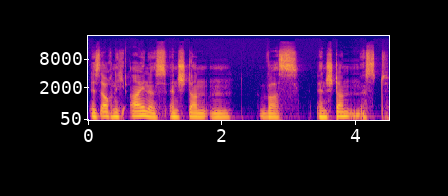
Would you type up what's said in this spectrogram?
ist auch nicht eines entstanden, was entstanden ist.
